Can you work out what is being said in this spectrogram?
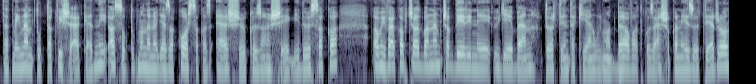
tehát még nem tudtak viselkedni. Azt szoktuk mondani, hogy ez a korszak az első közönség időszaka, amivel kapcsolatban nem csak Dériné ügyében történtek ilyen úgymond beavatkozások a nézőtérről,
